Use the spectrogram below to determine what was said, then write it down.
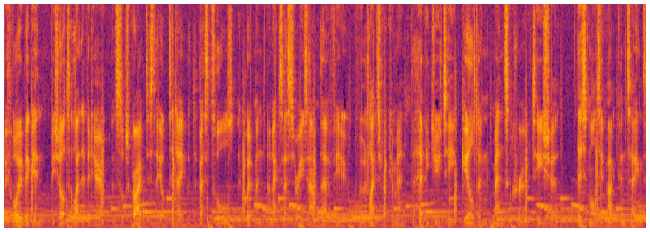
Before we begin, be sure to like the video and subscribe to stay up to date with the best tools, equipment and accessories out there for you. We would like to recommend the heavy duty Gildan men's crew t-shirt this multi-pack contains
